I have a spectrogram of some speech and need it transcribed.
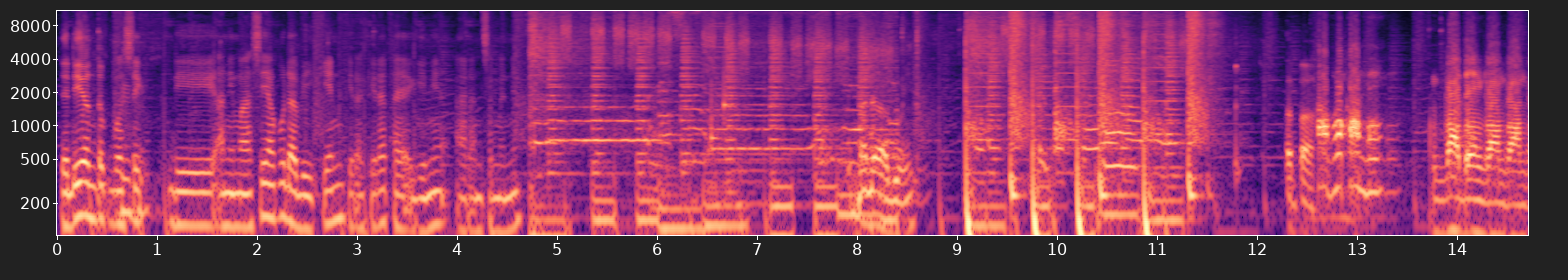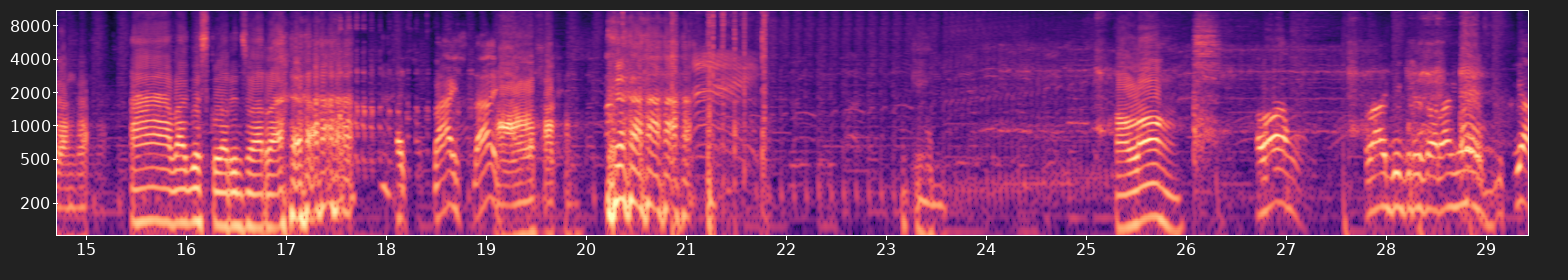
Jadi untuk musik di animasi aku udah bikin kira-kira kayak gini aransemennya Ada lagunya. Apa? Bukan deh. Enggak deh, enggak, enggak, enggak, enggak. Ah, bagus keluarin suara. Nice, nice. Aku. Oke. Tolong. Tolong. Lagi kira suaranya. Iya.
